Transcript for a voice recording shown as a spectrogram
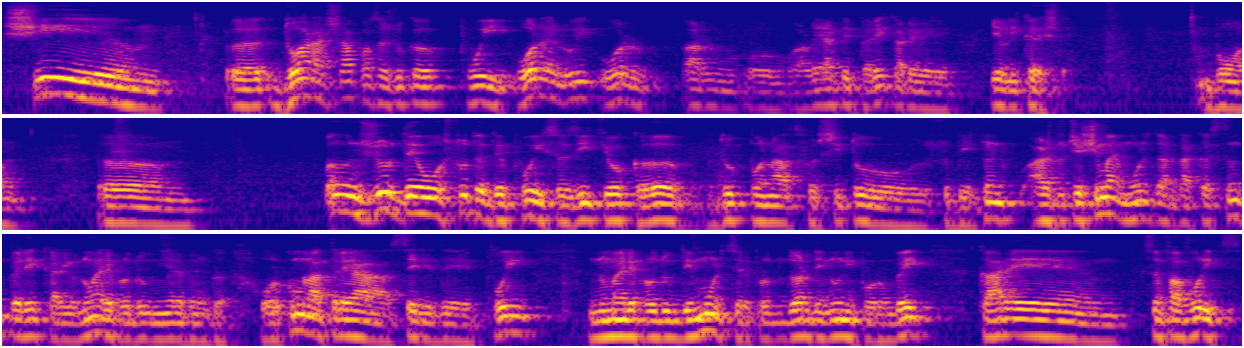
și uh, doar așa poate să-și ducă pui ori al lui, ori al, al alte perechi care el îi crește. Bun. Uh, în jur de 100 de pui, să zic eu, că duc până la sfârșitul subiectului. Aș duce și mai mulți, dar dacă sunt perechi care eu nu mai reproduc din ele, pentru că oricum la treia serie de pui nu mai reproduc din mulți, se reproduc doar din unii porumbei care sunt favoriți.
